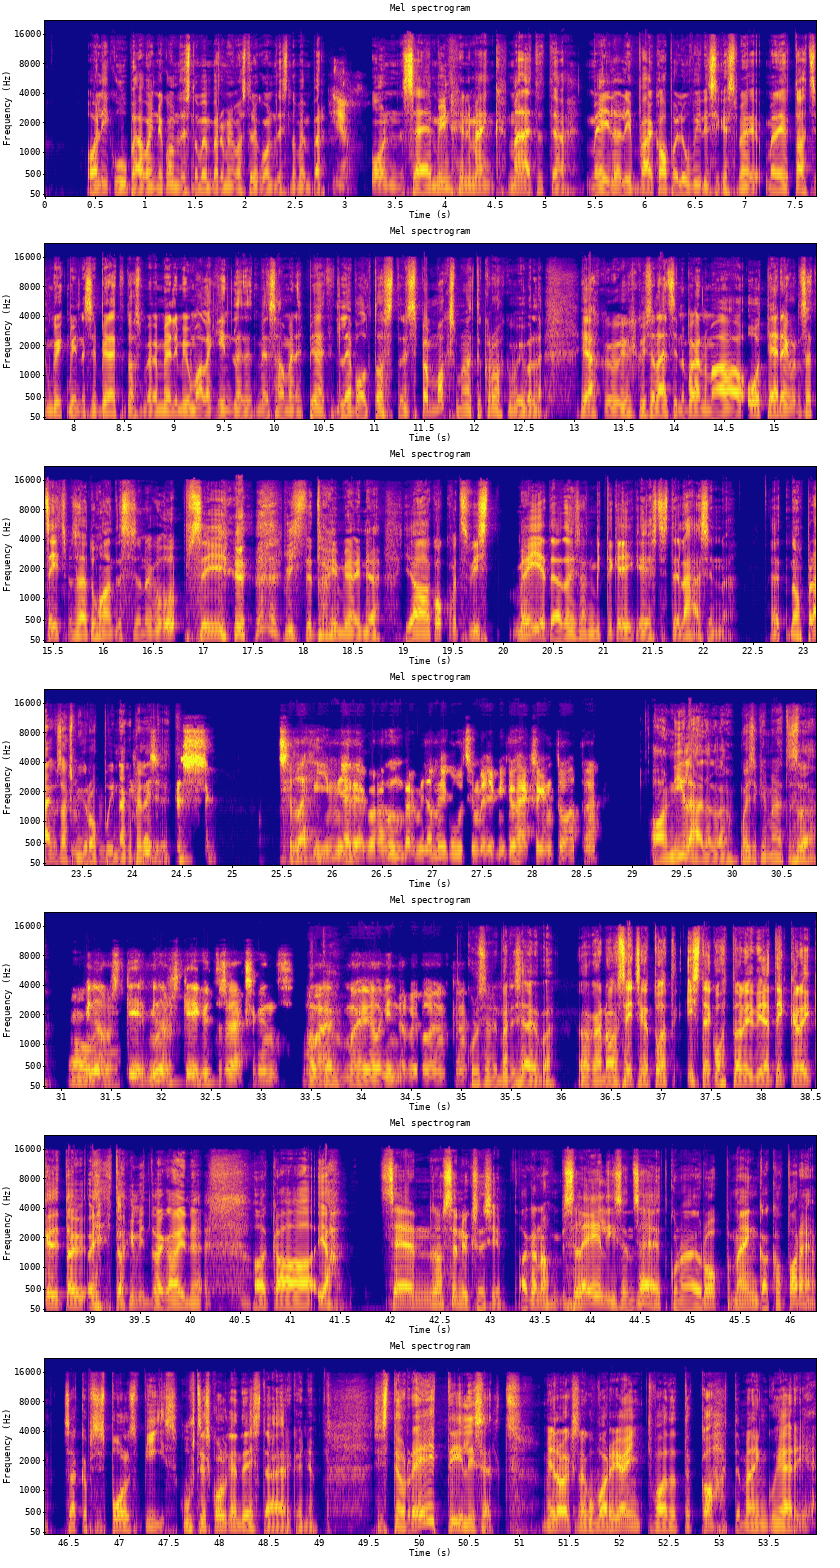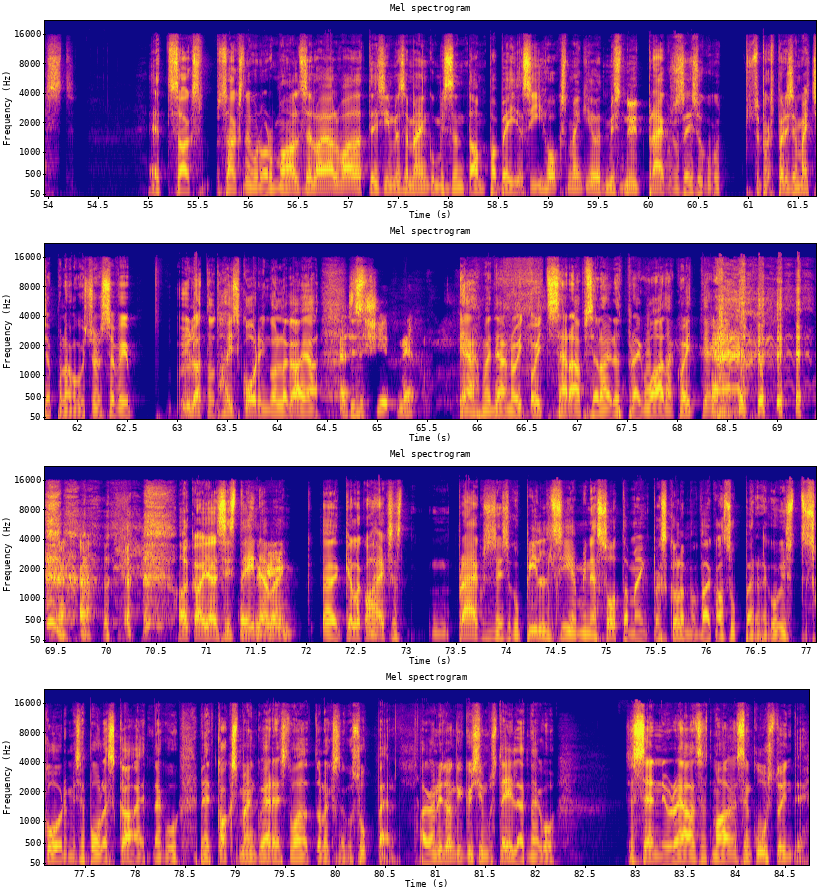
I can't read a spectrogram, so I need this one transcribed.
oli kuupäev on ju, kolmteist november, minu meelest oli kolmteist november. jah, on see Müncheni mäng, mäletate, meil oli väga palju huvilisi, kes me, me tahtsime kõik minna sinna piletit ostma ja me olime jumala kindlad, et me saame need piletid lebolt osta, siis peab maksma natuke rohkem võib-olla. jah, kui, sa lähed sinna paganama ootejärjekorda, saad seitsmesaja tuhandest, siis on nagu upsi, vist ei toimi, on ju. ja kokkuvõttes vist meie teada ei saanud mitte keegi Eestist ei lähe sinna. et noh, praegu saaks mingi ropu hinnaga pileteid. see lähim järjekorranumber, mida me kuulsime, oli mingi üheksakümmend tuhat või? aa, nii lähedal või, ma isegi ei mäleta seda. minu arust, minu arust keegi ütles üheksakümmend, aga Okei. ma, ma ei ole kindel, võib-olla ei olnud ka. kuule, see oli päris hea juba, aga noh, seitsekümmend tuhat istekohta oli, nii et ikka, ikka ei toi- ei toiminud väga, on ju. aga jah, see on, noh, see on üks asi, aga noh, selle eelis on see, et kuna Euroopa mäng hakkab varem, see hakkab siis pool viis, kuusteist kolmkümmend Eesti aja järgi on ju. siis teoreetiliselt meil oleks nagu variant vaadata kahte mängu järjest et saaks, saaks nagu normaalsel ajal vaadata esimese mängu, mis on Tampa Bay ja Seahawks mängivad, mis nüüd praeguse seisuga, see peaks päris hea match-up olema, kusjuures see võib üllatavalt high scoring olla ka ja jah, ma tean, Ott, särab seal ainult praegu, vaadake Otti, aga. aga ja siis teine mäng äh, kella kaheksast, praeguse seisuga Pilsi ja Minnesota mäng peaks ka olema väga super nagu just skoorimise poolest ka, et nagu need kaks mängu järjest vaadata oleks nagu super. aga nüüd ongi küsimus teile, et nagu, sest see on ju reaalselt, ma, see on kuus tundi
